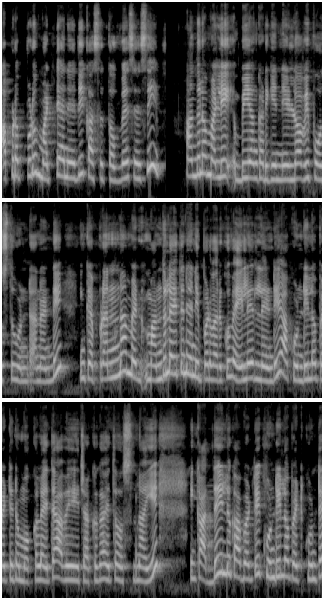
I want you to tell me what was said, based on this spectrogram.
అప్పుడప్పుడు మట్టి అనేది కాస్త తవ్వేసేసి అందులో మళ్ళీ బియ్యం కడిగిన నీళ్ళు అవి పోస్తూ ఉంటానండి. ఇంకెప్పుడన్నా మెడ్ మందులు అయితే నేను ఇప్పటి వరకు వేయలేదులేండి. ఆ కుండీలో పెట్టిన మొక్కలు అయితే అవి చక్కగా అయితే వస్తున్నాయి. ఇంకా అద్దె ఇల్లు కాబట్టి కుండీలో పెట్టుకుంటే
